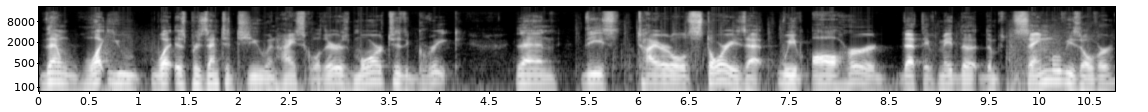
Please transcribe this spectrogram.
than what you what is presented to you in high school. There is more to the Greek than these tired old stories that we've all heard that they've made the, the same movies over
